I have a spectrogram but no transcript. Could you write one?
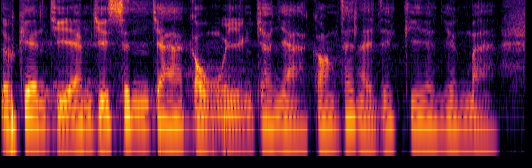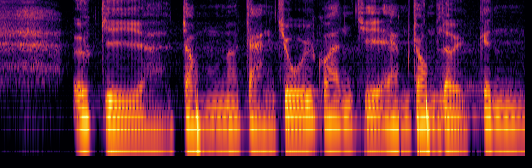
Đôi khi anh chị em chỉ xin cha cầu nguyện cho nhà con thế này thế kia nhưng mà ước gì à, trong tràng chuỗi của anh chị em trong lời kinh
